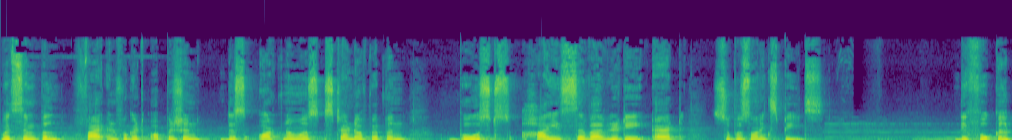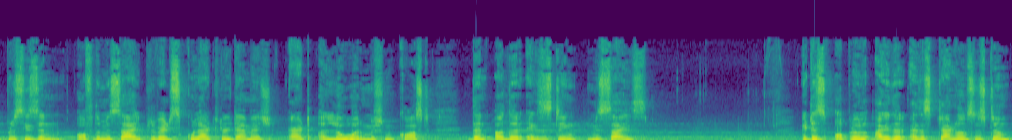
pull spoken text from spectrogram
With simple fire and forget operation, this autonomous standoff weapon boasts high survivability at supersonic speeds. The focal precision of the missile prevents collateral damage at a lower mission cost than other existing missiles. It is operable either as a standalone system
